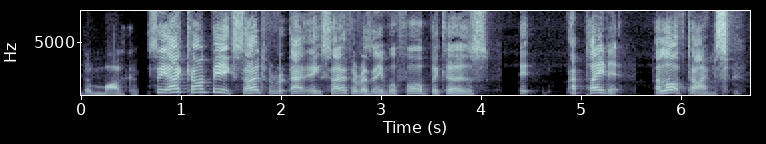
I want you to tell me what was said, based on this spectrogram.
The mod. Com- See, I can't be excited for that excited for Resident Evil 4 because it I played it a lot of times.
